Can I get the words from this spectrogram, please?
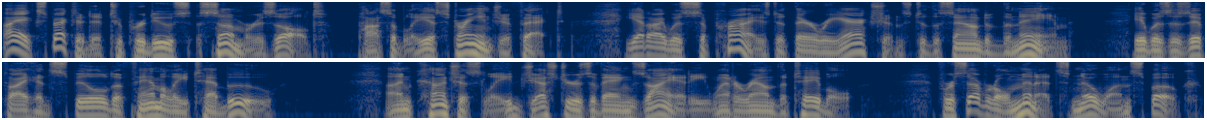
I expected it to produce some result, possibly a strange effect, Yet I was surprised at their reactions to the sound of the name. It was as if I had spilled a family taboo. Unconsciously, gestures of anxiety went around the table. For several minutes, no one spoke,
